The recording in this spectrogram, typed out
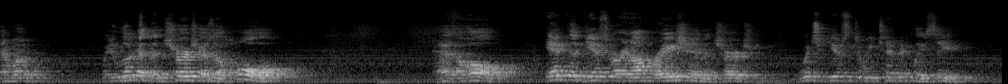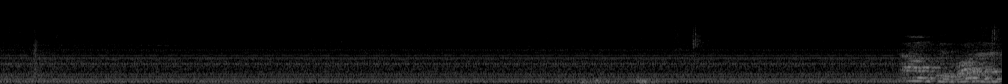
And when we look at the church as a whole, as a whole, if the gifts are in operation in the church, which gifts do we typically see? Tongues is one of them.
